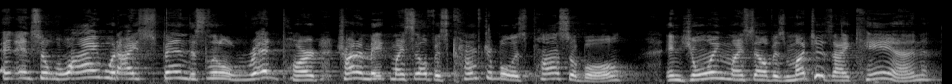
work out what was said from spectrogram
And, and so, why would I spend this little red part trying to make myself as comfortable as possible, enjoying myself as much as I can,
